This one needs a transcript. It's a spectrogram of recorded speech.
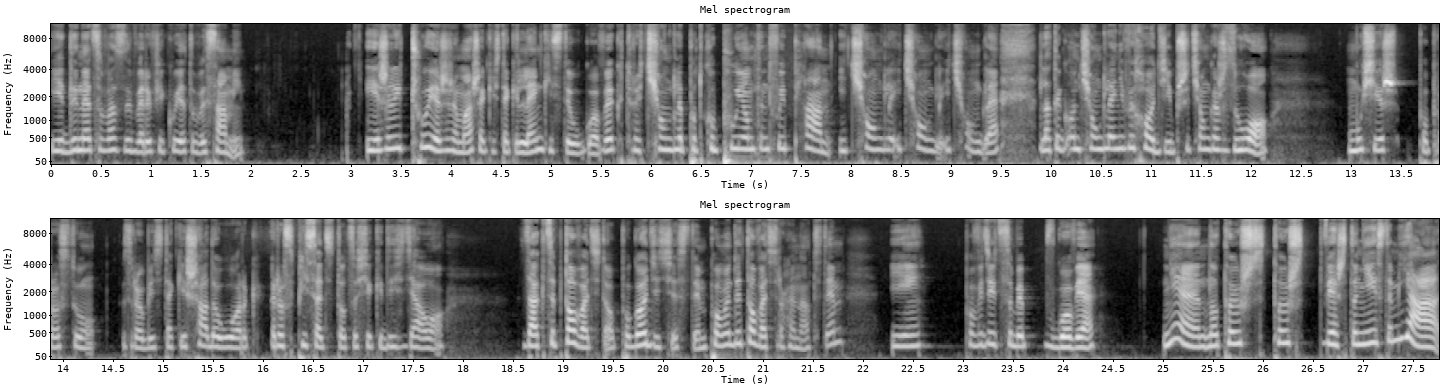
jedyne, co was zweryfikuje, to wy sami. I jeżeli czujesz, że masz jakieś takie lęki z tyłu głowy, które ciągle podkopują ten twój plan i ciągle, i ciągle, i ciągle, dlatego on ciągle nie wychodzi, przyciągasz zło, musisz po prostu zrobić taki shadow work, rozpisać to, co się kiedyś działo, zaakceptować to, pogodzić się z tym, pomedytować trochę nad tym i powiedzieć sobie w głowie: nie, no to już, to już, wiesz, to nie jestem ja.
